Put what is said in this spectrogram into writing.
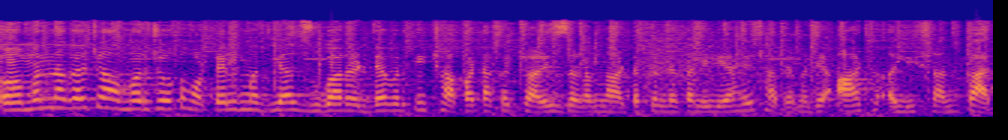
अहमदनगरच्या अमरज्योत हॉटेलमधल्या जुगार अड्ड्यावरती छापा टाकत चाळीस जणांना अटक करण्यात आलेली आहे. छाप्यामध्ये आठ अलिशान कार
